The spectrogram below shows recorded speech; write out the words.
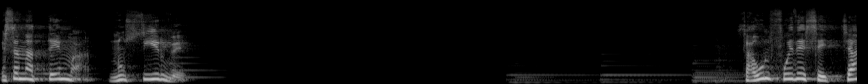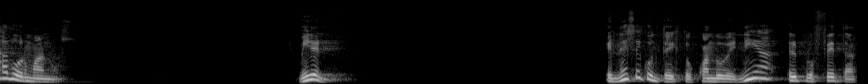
Es anatema, no sirve. Saúl fue desechado, hermanos. Miren, en ese contexto, cuando venía el profeta,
